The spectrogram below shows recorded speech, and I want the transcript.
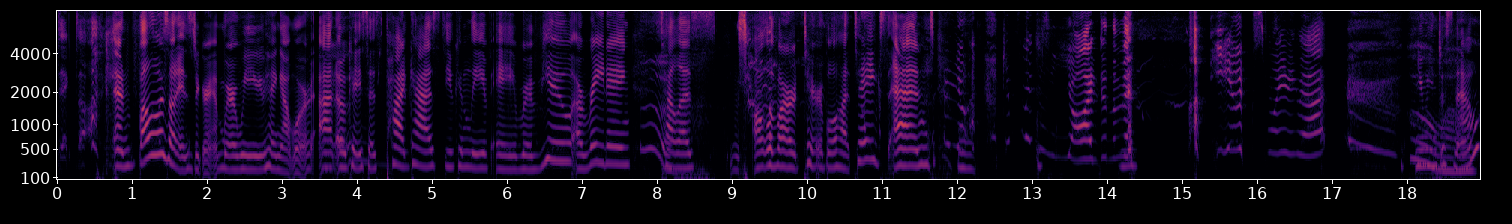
TikTok. and follow us on Instagram where we hang out more at Yeah. OK Sis Podcast. You can leave a review, a rating, tell us all of our terrible hot takes, and I know. I can't believe I just yawned in the middle of you explaining that. you mean just now?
